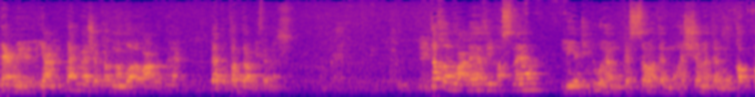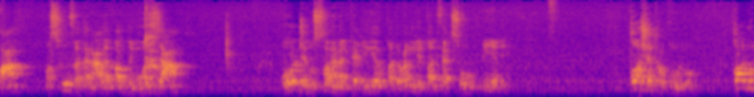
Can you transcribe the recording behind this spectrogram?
نعمة يعني مهما شكرنا الله وعبدناه لا تقدر بثمن. دخلوا على هذه الأصنام ليجدوها مكسرة مهشمة مقطعة مصفوفة على الأرض موزعة. ووجدوا الصنم الكبير قد علق الفأس بيده. طاشت عقولهم قالوا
